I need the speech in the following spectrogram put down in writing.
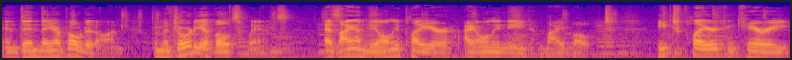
and then they are voted on. The majority of votes wins. As I am the only player, I only need my vote. Each player can carry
